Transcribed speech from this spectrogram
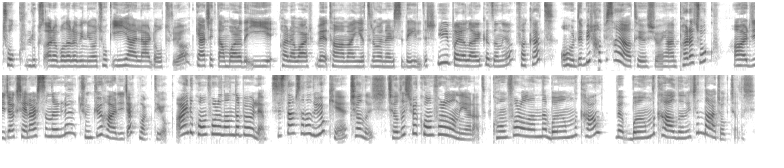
Çok lüks arabalara biniyor. Çok iyi yerlerde oturuyor. Gerçekten bu arada iyi para var ve tamamen yatırım önerisi değildir. İyi paralar kazanıyor. Fakat orada bir hapis hayatı yaşıyor. Yani para çok Harcayacak şeyler sınırlı çünkü harcayacak vakti yok. Aynı konfor alanında böyle. Sistem sana diyor ki çalış, çalış ve konfor alanı yarat. Konfor alanına bağımlı kal ve bağımlı kaldığın için daha çok çalış.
